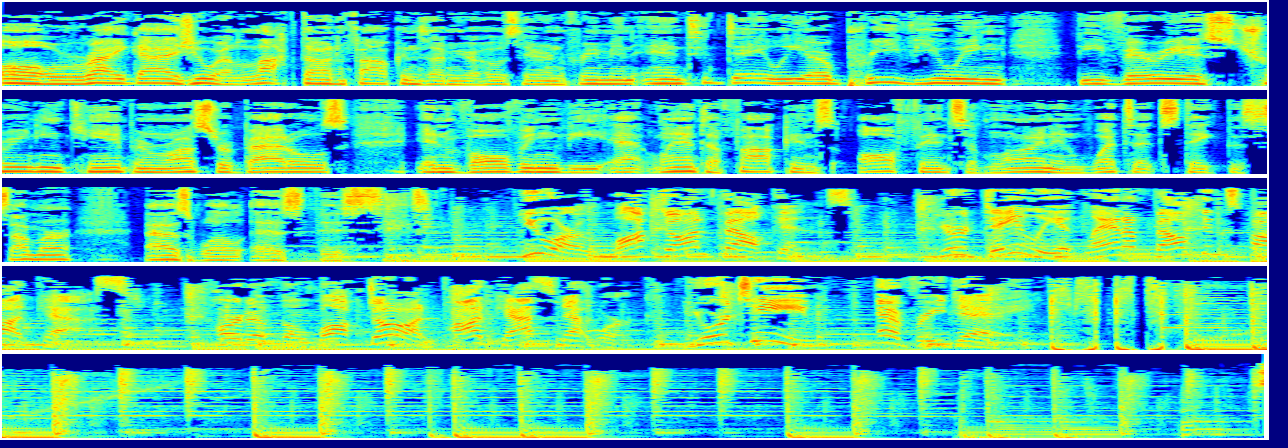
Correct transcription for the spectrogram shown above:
All right, guys, you are locked on Falcons. I'm your host, Aaron Freeman, and today we are previewing the various training camp and roster battles involving the Atlanta Falcons offensive line and what's at stake this summer as well as this season. You are Locked On Falcons, your daily Atlanta Falcons podcast, part of the Locked On Podcast Network, your team every day.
